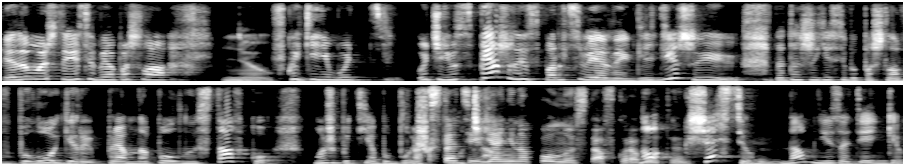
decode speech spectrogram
я думаю, что если бы я пошла в какие-нибудь очень успешные спортсмены, глядишь, и да даже если бы пошла в блогеры прям на полную ставку, может быть, я бы больше. А кстати, получала. я не на полную ставку работаю. Но, к счастью, mm-hmm. нам не за деньги.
